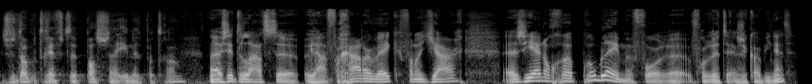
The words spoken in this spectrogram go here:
Dus wat dat betreft uh, past zij in het patroon. Nou, zit de laatste ja, vergaderweek van het jaar. Uh, zie jij nog problemen voor, voor Rutte en zijn kabinet?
